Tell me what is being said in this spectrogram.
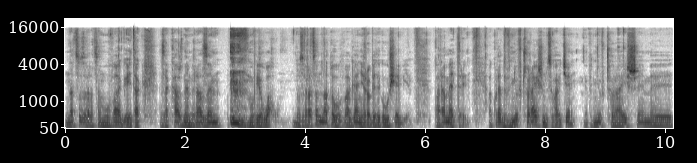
na co zwracam uwagę i tak za każdym razem mówię wow, no zwracam na to uwagę, nie robię tego u siebie. Parametry. Akurat w dniu wczorajszym, słuchajcie, w dniu wczorajszym y,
